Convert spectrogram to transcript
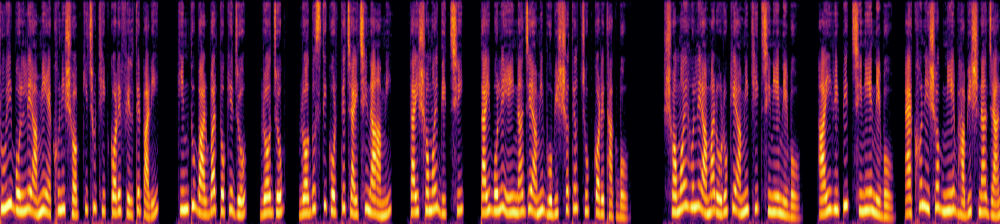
তুই বললে আমি এখনই সবকিছু ঠিক করে ফেলতে পারি, কিন্তু বারবার তোকে জো রজব রদস্তি করতে চাইছি না আমি। তাই সময় দিচ্ছি। তাই বলে এই না যে আমি ভবিষ্যতেও চুপ করে থাকব। সময় হলে আমার ওরুকে আমি ঠিক ছিনিয়ে নেব। আই রিপিট ছিনিয়ে নেব। এখন এসব নিয়ে ভাবিস না যান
